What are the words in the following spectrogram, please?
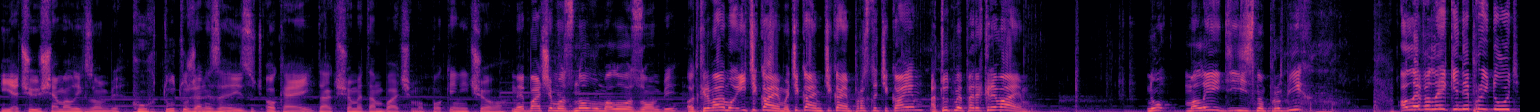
І я чую ще малих зомбі. Фух, тут уже не залізуть. Окей. Так, що ми там бачимо? Поки нічого. Ми бачимо знову малого зомбі. Відкриваємо і тікаємо, тікаємо, тікаємо, просто тікаємо. А тут ми перекриваємо. Ну, малий дійсно пробіг. Але великі не пройдуть.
